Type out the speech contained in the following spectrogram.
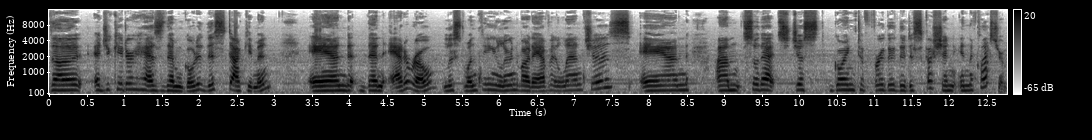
the educator has them go to this document and then add a row, list one thing you learned about avalanches, and um, so that's just going to further the discussion in the classroom.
